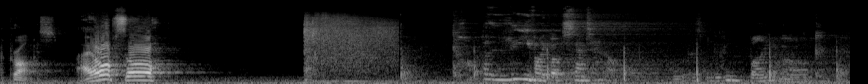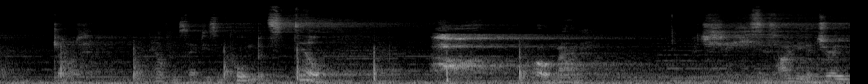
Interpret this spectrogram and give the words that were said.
I promise. I hope so. Can't believe I got sent out. All because of a little bite mark. God, health and safety is important, but still. Oh man. Jesus, I need a drink.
